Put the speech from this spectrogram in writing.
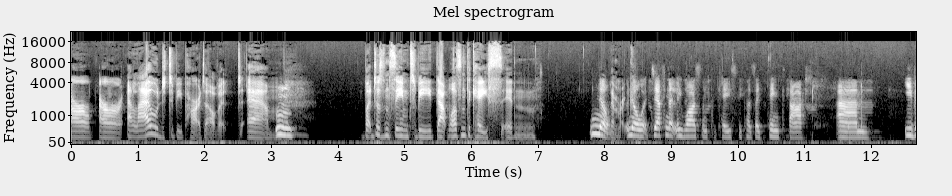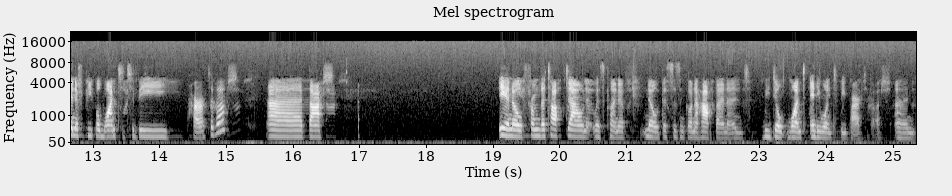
are are allowed to be part of it. Um, mm. But it doesn't seem to be that wasn't the case in. No, Limerick. no, it definitely wasn't the case because I think that um, even if people wanted to be part of it, uh, that you know, from the top down, it was kind of, no, this isn't going to happen, and we don't want anyone to be part of it. And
